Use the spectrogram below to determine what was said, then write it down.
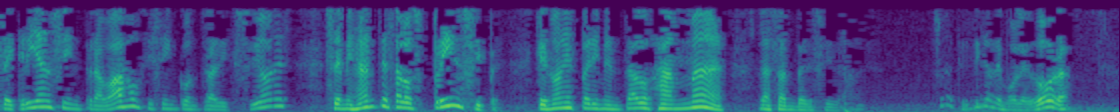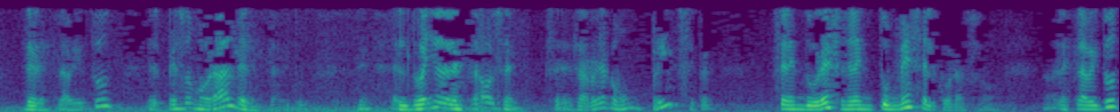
Se crían sin trabajos y sin contradicciones, semejantes a los príncipes que no han experimentado jamás las adversidades. Es una crítica demoledora de la esclavitud, del peso moral de la esclavitud. El dueño del esclavo se, se desarrolla como un príncipe, se le endurece, se le entumece el corazón. La esclavitud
